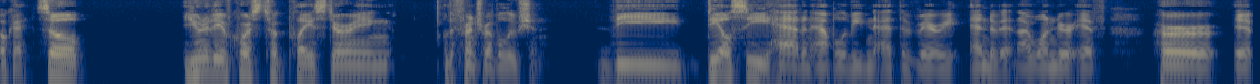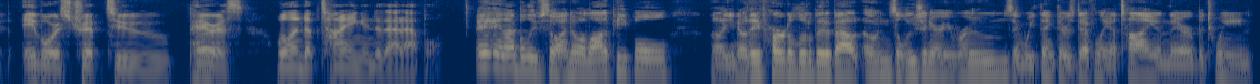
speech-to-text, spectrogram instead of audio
Okay, so Unity, of course, took place during the French Revolution. The DLC had an Apple of Eden at the very end of it, and I wonder if her, if Eivor's trip to Paris will end up tying into that apple. And, and I believe so. I know a lot of people, uh, you know, they've heard a little bit about Odin's illusionary runes, and we think there's definitely a tie in there between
